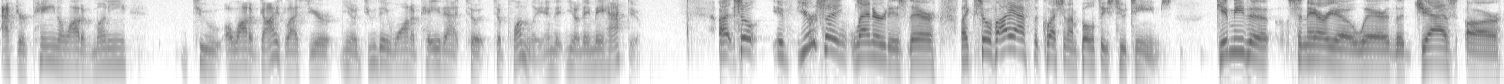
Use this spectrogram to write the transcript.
after paying a lot of money, to a lot of guys last year, you know, do they want to pay that to to Plumlee? And you know, they may have to. Uh, so if you're saying Leonard is there, like, so if I ask the question on both these two teams, give me the scenario where the Jazz are,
